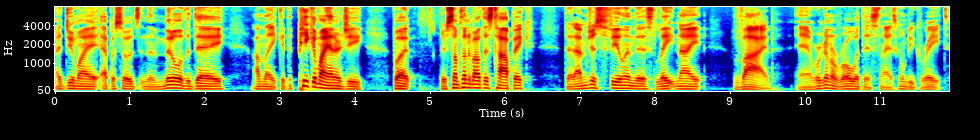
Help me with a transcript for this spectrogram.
I do my episodes in the middle of the day. I'm like at the peak of my energy, but there's something about this topic that I'm just feeling this late night vibe. And we're going to roll with this tonight. It's going to be great.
